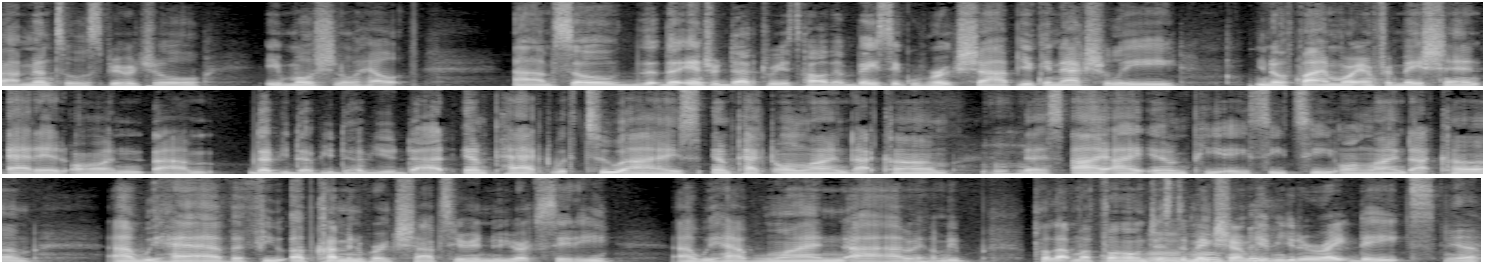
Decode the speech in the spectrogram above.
uh, mental spiritual emotional health. Um, so the, the, introductory is called a basic workshop. You can actually, you know, find more information at it on um, www.impact with two eyes impactonline.com. Mm-hmm. That's I I M P A C T online.com. Uh, we have a few upcoming workshops here in New York City. Uh, we have one. Uh, let me pull out my phone just mm-hmm. to make sure I'm giving you the right dates. Yep.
